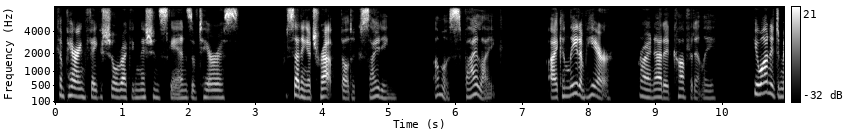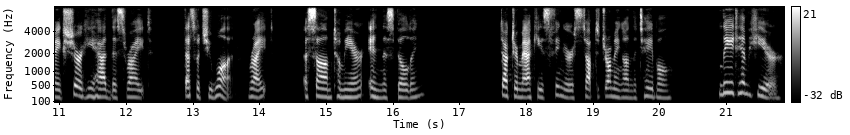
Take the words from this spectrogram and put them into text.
comparing facial recognition scans of terrorists. But setting a trap felt exciting, almost spy like. I can lead him here, Brian added confidently. He wanted to make sure he had this right. That's what you want, right? Assam Tomir in this building. Dr. Makey's fingers stopped drumming on the table. Lead him here,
